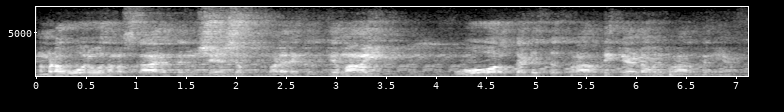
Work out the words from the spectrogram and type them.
നമ്മുടെ ഓരോ നമസ്കാരത്തിനും ശേഷം വളരെ കൃത്യമായി ഓർത്തെടുത്ത് പ്രാർത്ഥിക്കേണ്ട ഒരു പ്രാർത്ഥനയാണ്.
